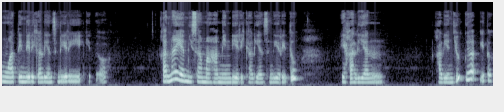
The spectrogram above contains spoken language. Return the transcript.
nguatin diri kalian sendiri gitu karena yang bisa mahamin diri kalian sendiri tuh ya kalian kalian juga gitu.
